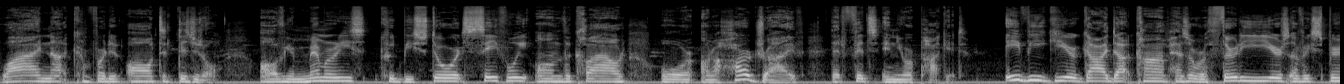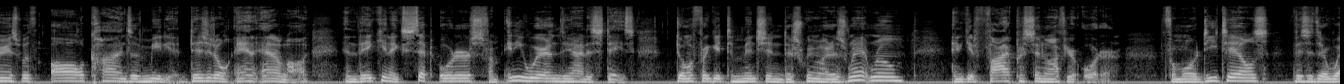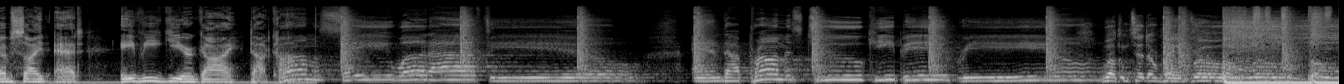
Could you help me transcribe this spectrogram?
Why not convert it all to digital? All of your memories could be stored safely on the cloud or on a hard drive that fits in your pocket. AVGearGuy.com has over 30 years of experience with all kinds of media, digital and analog, and they can accept orders from anywhere in the United States. Don't forget to mention the Screenwriters Rant Room and get 5% off your order. For more details, visit their website at avgearguy.com. I'ma say what I feel, and I promise to keep it real. Welcome to the Rant Room.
